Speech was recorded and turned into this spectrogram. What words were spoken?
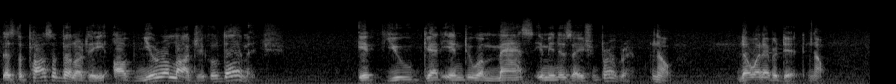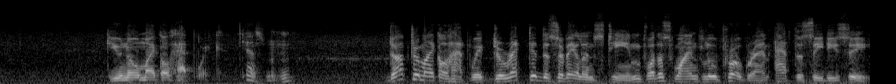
There's the possibility of neurological damage if you get into a mass immunization program. No. No one ever did. No. Do you know Michael Hattwick? Yes. Mm-hmm. Dr. Michael Hattwick directed the surveillance team for the swine flu program at the CDC.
